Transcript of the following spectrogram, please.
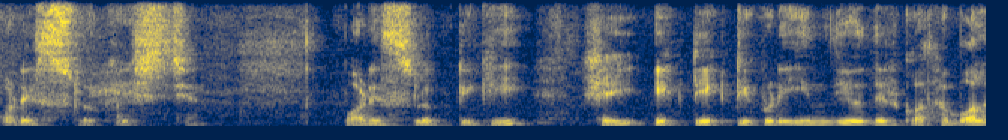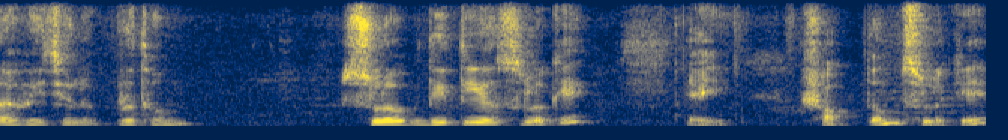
পরের শ্লোকে এসছেন। পরের শ্লোকটি কি? সেই একটি একটি করে ইন্দ্রিয়দের কথা বলা হয়েছিল প্রথম শ্লোক, দ্বিতীয় শ্লোকে। এই সপ্তম শ্লোকে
